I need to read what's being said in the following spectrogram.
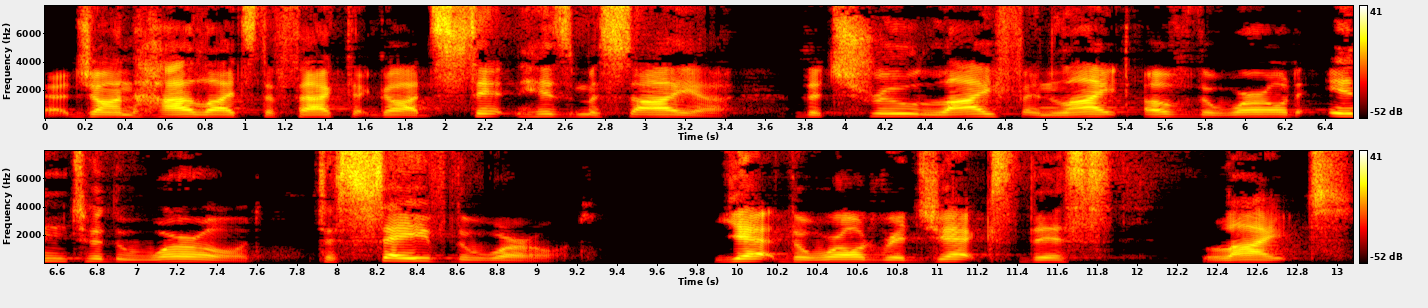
Uh, John highlights the fact that God sent his Messiah, the true life and light of the world, into the world to save the world. Yet the world rejects this light.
